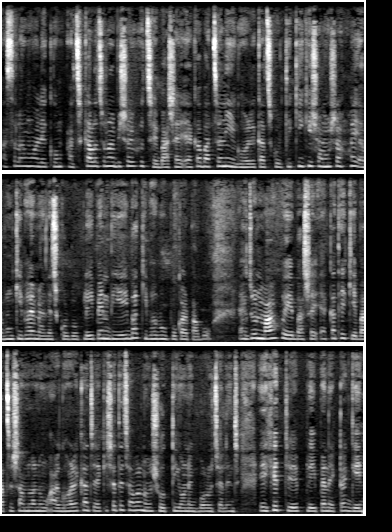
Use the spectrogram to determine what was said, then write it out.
আসসালামু আলাইকুম। আজকে আলোচনার বিষয় হচ্ছে, বাসায় একা বাচ্চা নিয়ে ঘরের কাজ করতে কি কি সমস্যা হয় এবং কীভাবে ম্যানেজ করব প্লে প্যান দিয়েই বা কীভাবে উপকার পাবো? একজন মা হয়ে বাসায় একা থেকে বাচ্চা সামলানো আর ঘরের কাজ একই সাথে চালানো সত্যি অনেক বড় চ্যালেঞ্জ এই ক্ষেত্রে প্লে প্যান একটা গেম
